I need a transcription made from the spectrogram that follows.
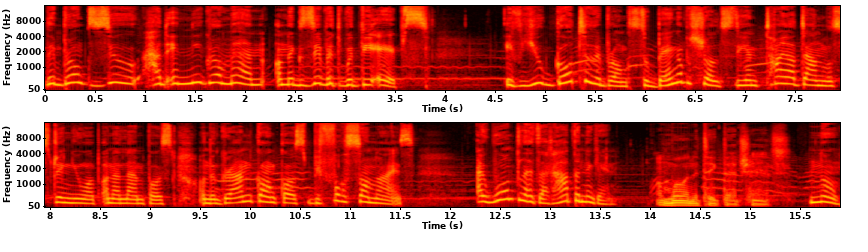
the Bronx Zoo had a Negro man on exhibit with the apes. If you go to the Bronx to bang up Schultz, the entire town will string you up on a lamppost on the Grand Concourse before sunrise. I won't let that happen again. I'm willing to take that chance. No,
